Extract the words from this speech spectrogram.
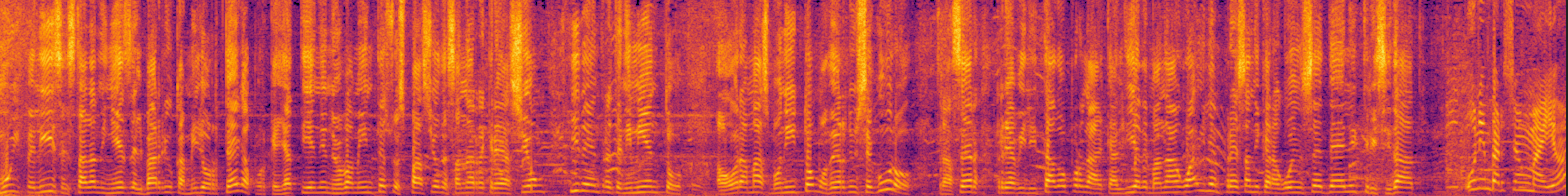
Muy feliz está la niñez del barrio Camilo Ortega porque ya tiene nuevamente su espacio de sana recreación y de entretenimiento, ahora más bonito, moderno y seguro, tras ser rehabilitado por la alcaldía de Managua y la empresa nicaragüense de electricidad. Una inversión mayor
